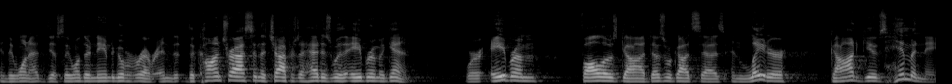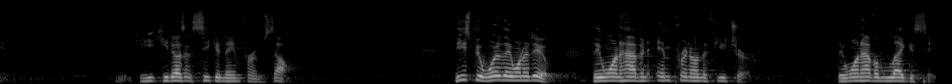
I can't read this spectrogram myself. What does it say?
And they want, to, yes, they want their name to go forever. And the, the contrast in the chapters ahead is with Abram again, where Abram follows God, does what God says, and later, God gives him a name. He, he doesn't seek a name for himself. These people, what do they want to do? They want to have an imprint on the future, they want to have a legacy.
